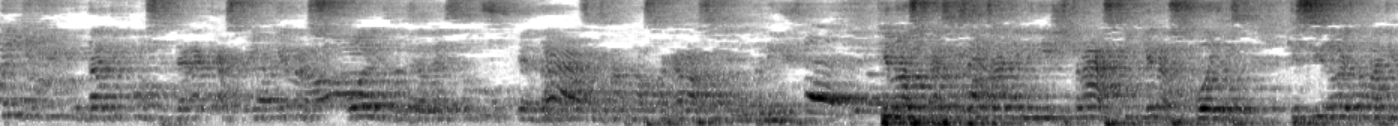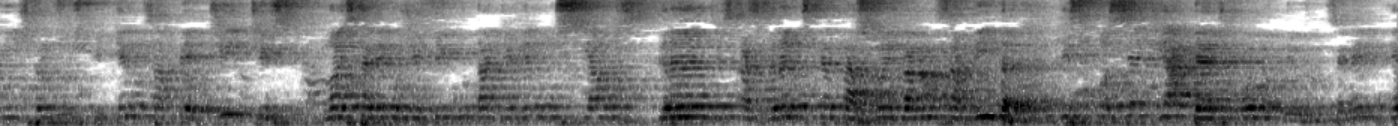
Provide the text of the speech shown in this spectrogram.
têm dificuldade de considerar que as pequenas coisas, elas são superdosas na nossa relação com Cristo. Que nós precisamos administrar as pequenas coisas. Que se nós não administramos os pequenos apetites, nós teremos dificuldade de renunciar aos grandes, às grandes tentações da nossa vida. Que se você é diabético, oh meu Deus, não sei nem por que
